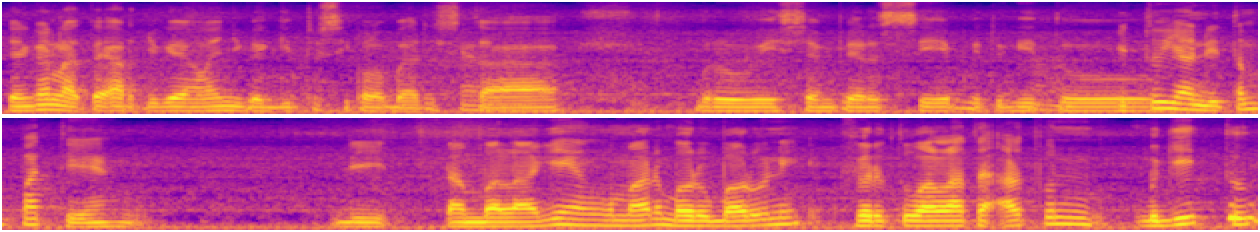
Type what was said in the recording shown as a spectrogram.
dan kan latte art juga yang lain juga gitu sih kalau barista brewis championship gitu-gitu. Itu yang di tempat ya. Ditambah lagi yang kemarin baru-baru nih virtual latte art pun begitu.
